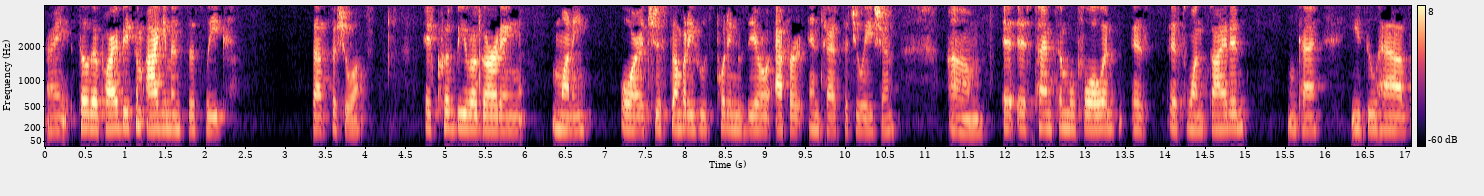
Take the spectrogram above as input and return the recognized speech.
All right so there'll probably be some arguments this week that's for sure. It could be regarding money or it's just somebody who's putting zero effort into a situation. Um, it, it's time to move forward. It's it's one-sided okay? You do have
